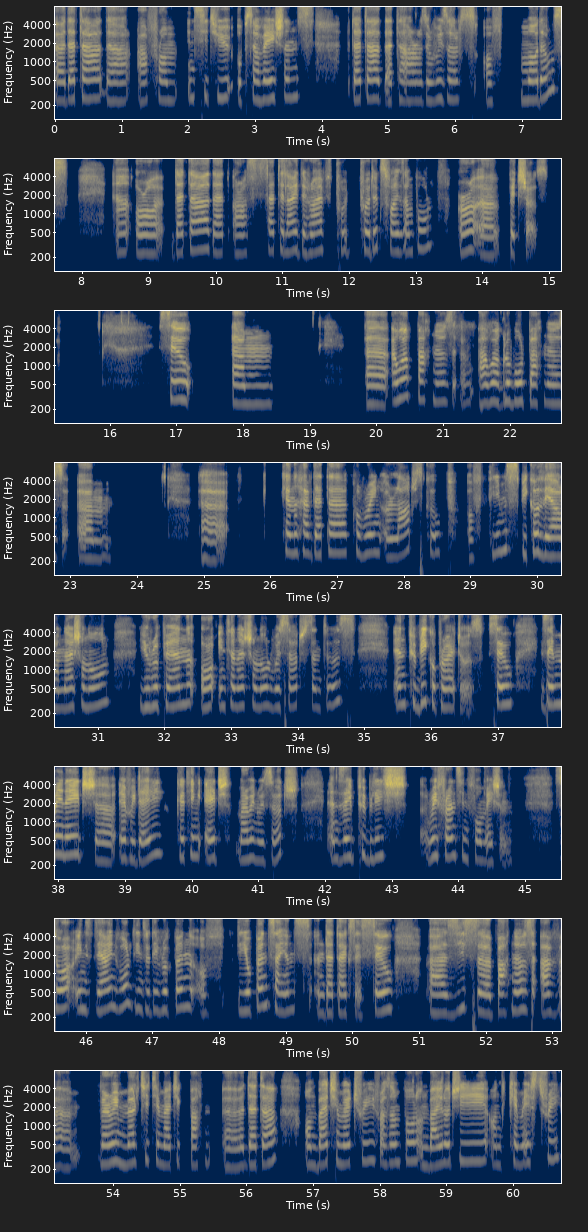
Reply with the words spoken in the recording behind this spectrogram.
uh, data that are from in situ observations, data that are the results of models, uh, or data that are satellite derived pro products, for example, or uh, pictures. So um, uh, our partners, uh, our global partners um, uh, can have data covering a large scope of themes because they are national, European or international research centers and public operators. So they manage uh, every day cutting edge marine research and they publish reference information. So in, they are involved in the development of the open science and data access. So uh, these uh, partners have um, very multi-thematic uh, data on bathymetry, for example, on biology, on chemistry,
